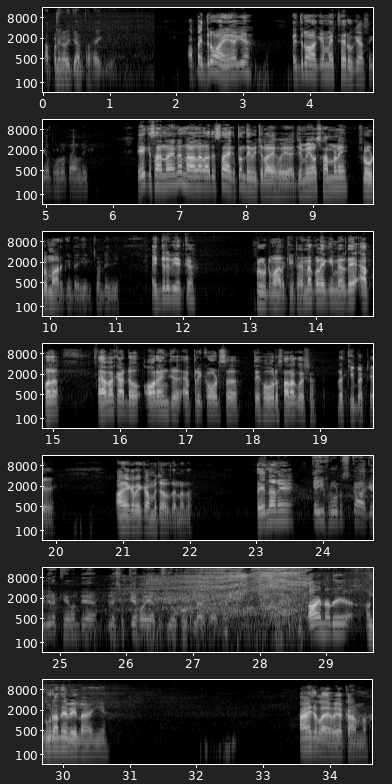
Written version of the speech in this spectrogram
ਆਪਣੇ ਵਾਲੀ ਜਨਤਾ ਹੈਗੀ ਆ। ਆਪਾਂ ਇਧਰੋਂ ਆਏ ਹੈਗੇ ਆ। ਇਧਰੋਂ ਆ ਕੇ ਮੈਂ ਇੱਥੇ ਰੁਕਿਆ ਸੀਗਾ ਥੋੜਾ ਟਾਈਮ ਲਈ। ਇਹ ਕਿਸਾਨਾਂ ਨੇ ਨਾ ਨਾਲ ਨਾਲ ਆਪਦੇ ਸਹਾਇਕ ਧੰਦੇ ਵਿੱਚ ਲਾਏ ਹੋਏ ਆ। ਜਿਵੇਂ ਉਹ ਸਾਹਮਣੇ ਫਰੂਟ ਮਾਰਕੀਟ ਹੈਗੀ ਇੱਕ ਛੋਟੀ ਜੀ ਇੱਧਰ ਵੀ ਇੱਕ ਫਰੂਟ ਮਾਰਕੀਟ ਹੈ ਇਹਨਾਂ ਕੋਲੇ ਕੀ ਮਿਲਦੇ ਐਪਲ ਐਵਾਕਾਡੋ ਔਰੇਂਜ ਐਪਰੀਕੋਟਸ ਤੇ ਹੋਰ ਸਾਰਾ ਕੁਝ ਰੱਖੀ ਬੈਠੇ ਆ ਇਹ। ਐਂ ਕਰੇ ਕੰਮ ਚੱਲਦਾ ਇਹਨਾਂ ਦਾ। ਤੇ ਇਹਨਾਂ ਨੇ ਕਈ ਫਰੂਟ ਸੁਕਾ ਕੇ ਵੀ ਰੱਖੇ ਹੁੰਦੇ ਆ। ਜਿਹੜੇ ਸੁੱਕੇ ਹੋਏ ਆ, ਤੁਸੀਂ ਉਹ ਫਰੂਟ ਲੈ ਸਕਦੇ ਆ। ਆ ਇਹਨਾਂ ਦੇ ਅੰਗੂਰਾਂ ਦੇ ਵੇਲਾਂ ਹੈਗੀਆਂ। ਐਂ ਚਲਾਏ ਹੋਇਆ ਕੰਮ।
